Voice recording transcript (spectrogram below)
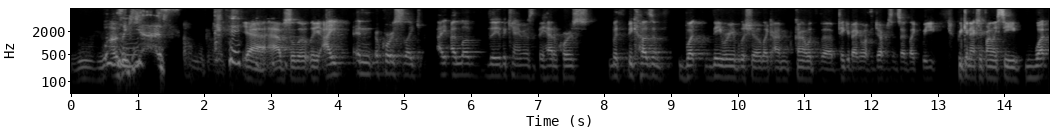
I was like, yes. Oh my god. yeah, absolutely. I and of course, like I, I love the the cameos that they had. Of course, with because of what they were able to show, like I'm kind of with the piggybacking what the Jefferson said, like we we can actually finally see what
